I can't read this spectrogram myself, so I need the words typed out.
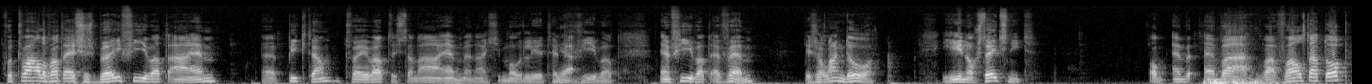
voor 12 watt SSB, 4 watt AM, eh, piek dan. 2 watt is dan AM en als je modelleert heb je 4 watt. En 4 watt FM is al lang door. Hier nog steeds niet. Om, en en waar, waar valt dat op?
